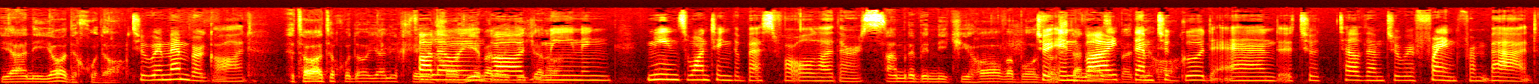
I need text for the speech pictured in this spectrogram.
یعنی یاد خدا to remember God. اطاعت خدا یعنی خیرخواهی Following برای God دیگران meaning means wanting the best for all others. To invite them to good and to tell them to refrain from bad.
